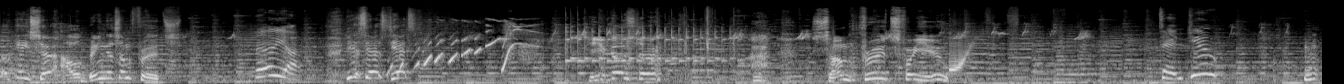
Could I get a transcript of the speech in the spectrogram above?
Okay, sir, I will bring you some fruits. Hurry up. Yes, yes, yes. Here you go, sir. Some fruits for you. Thank you. Help,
